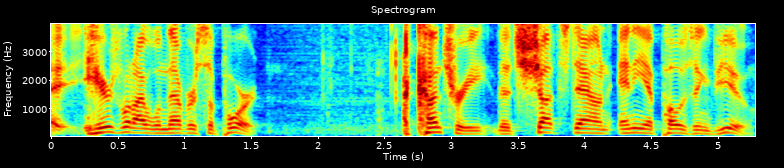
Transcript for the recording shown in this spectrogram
here's what I will never support. A country that shuts down any opposing view.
